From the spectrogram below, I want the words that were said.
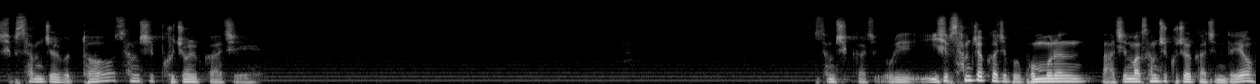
13절부터 39절까지 (30까지) 우리 (23절까지) 보고 본문은 마지막 (39절까지인데요)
